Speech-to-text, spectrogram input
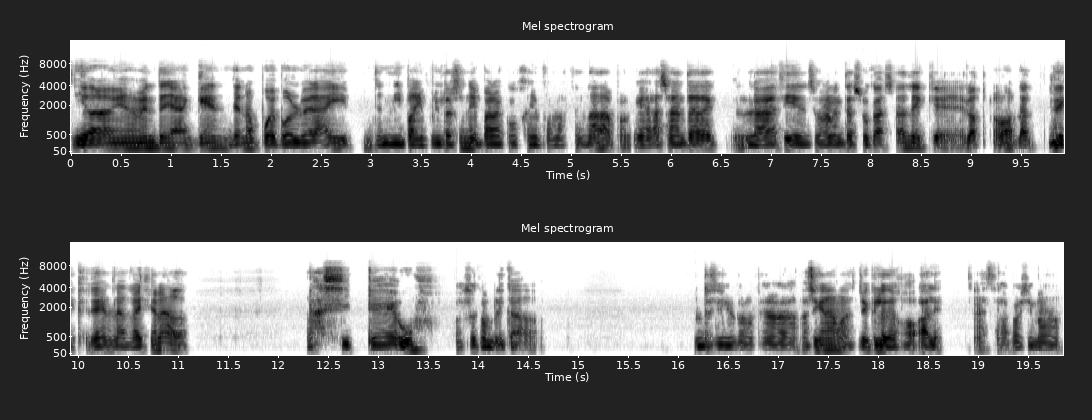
Y ahora obviamente ya Gen ya no puede volver ahí, ni para infiltrarse ni para coger información, nada, porque ya de- le va a decir seguramente a su casa de que el otro, de que Gen la ha traicionado. Así que, uff, va a ser complicado recibir información ahora. Así que nada más, yo aquí lo dejo, vale, hasta la próxima.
